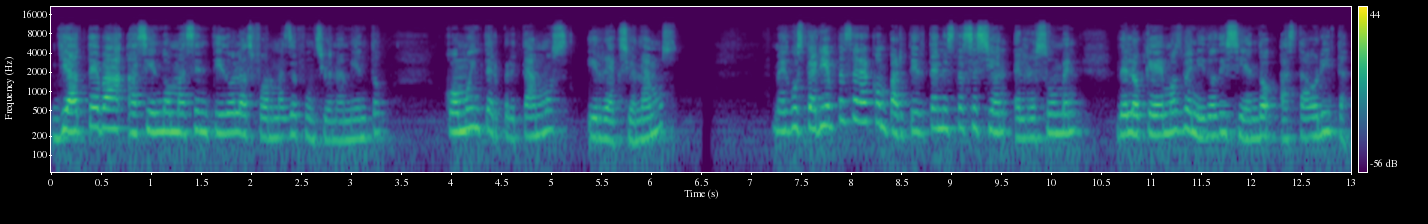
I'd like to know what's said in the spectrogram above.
¿Ya te va haciendo más sentido las formas de funcionamiento? ¿Cómo interpretamos y reaccionamos? Me gustaría empezar a compartirte en esta sesión el resumen de lo que hemos venido diciendo hasta ahorita.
